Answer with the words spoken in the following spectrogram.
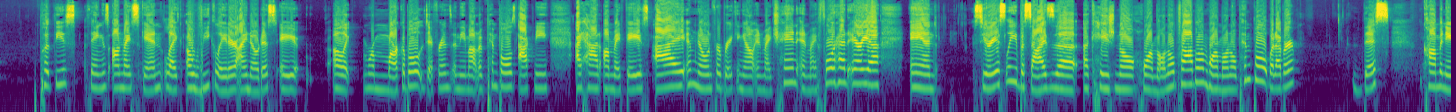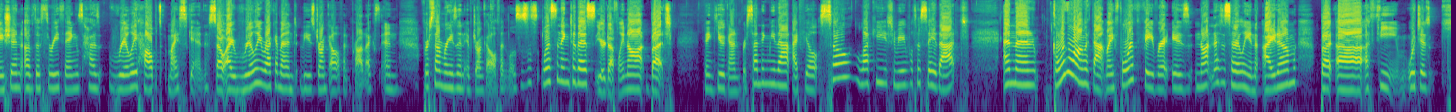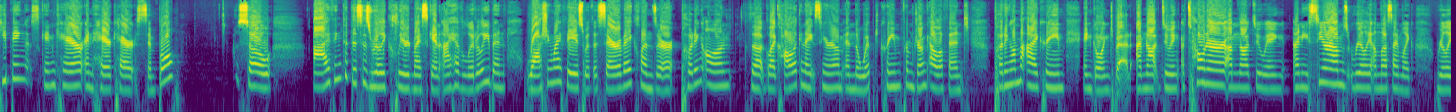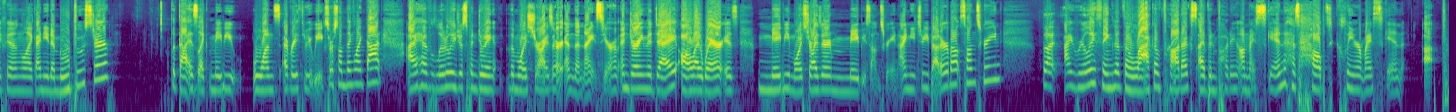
put these things on my skin, like a week later, I noticed a, a like remarkable difference in the amount of pimples, acne I had on my face. I am known for breaking out in my chin and my forehead area, and seriously, besides the occasional hormonal problem, hormonal pimple, whatever, this combination of the three things has really helped my skin. So I really recommend these Drunk Elephant products. And for some reason, if Drunk Elephant is listening to this, you're definitely not. But thank you again for sending me that. I feel so lucky to be able to say that. And then going along with that, my fourth favorite is not necessarily an item, but uh, a theme, which is keeping skincare and hair care simple. So, I think that this has really cleared my skin. I have literally been washing my face with a CeraVe cleanser, putting on the glycolic night serum and the whipped cream from Drunk Elephant, putting on the eye cream, and going to bed. I'm not doing a toner. I'm not doing any serums really, unless I'm like really feeling like I need a mood booster. But that is like maybe once every three weeks or something like that. I have literally just been doing the moisturizer and the night serum. And during the day, all I wear is maybe moisturizer and maybe sunscreen. I need to be better about sunscreen. But I really think that the lack of products I've been putting on my skin has helped clear my skin up.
